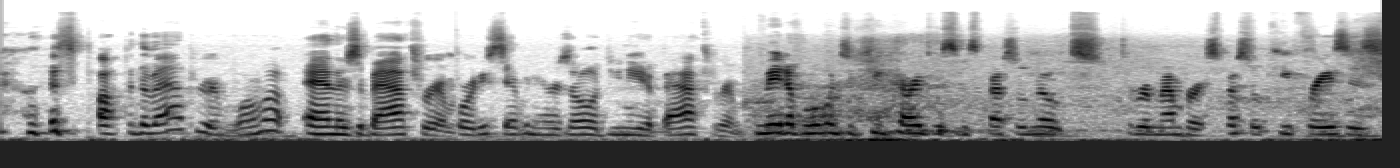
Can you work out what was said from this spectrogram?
let's pop in the bathroom, warm up. And there's a bathroom. 47 years old, you need a bathroom. Made up a whole bunch of key cards with some special notes to remember, special key phrases.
